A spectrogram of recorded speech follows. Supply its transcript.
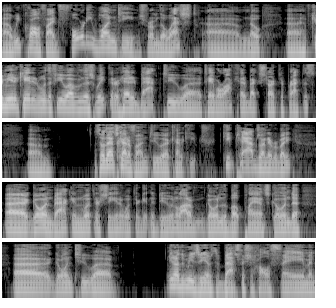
uh, we've qualified 41 teams from the West. Um, no, uh, have communicated with a few of them this week that are headed back to, uh, Table Rock, headed back to start their practice. Um, so that's kind of fun to, uh, kind of keep, keep tabs on everybody, uh, going back and what they're seeing and what they're getting to do. And a lot of them going to the boat plants, going to, uh, going to, uh, you know, the museums, the Bass Fishing Hall of Fame and,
